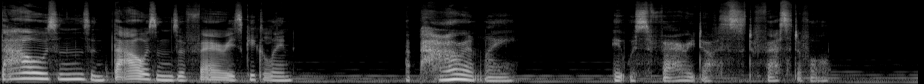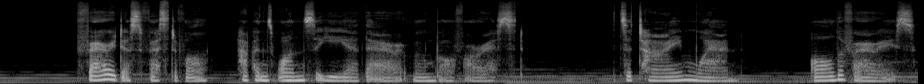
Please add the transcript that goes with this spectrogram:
thousands and thousands of fairies giggling. Apparently, it was Fairy Dust Festival. Fairy Dust Festival happens once a year there at Moonbow Forest. It's a time when all the fairies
